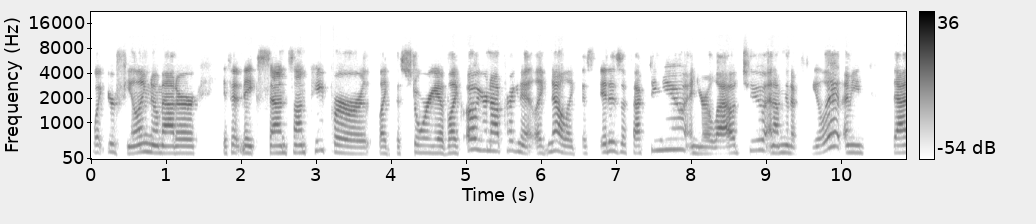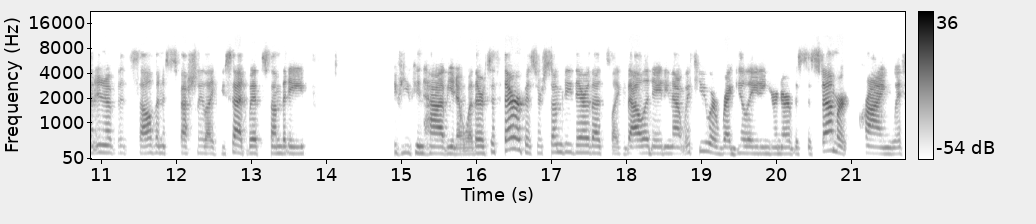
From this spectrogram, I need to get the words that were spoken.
what you're feeling, no matter if it makes sense on paper, like the story of like, oh, you're not pregnant. Like, no, like this, it is affecting you and you're allowed to, and I'm going to feel it. I mean, that in of itself, and especially like you said, with somebody if you can have, you know, whether it's a therapist or somebody there that's like validating that with you or regulating your nervous system or crying with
